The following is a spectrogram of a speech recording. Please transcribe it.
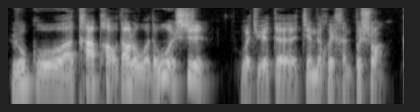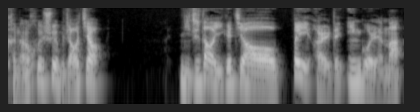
如果它跑到了我的卧室，我觉得真的会很不爽，可能会睡不着觉。你知道一个叫贝尔的英国人吗？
